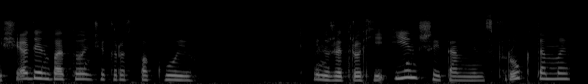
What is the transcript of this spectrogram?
І ще один батончик розпакую. Він уже трохи інший, там він з фруктами.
